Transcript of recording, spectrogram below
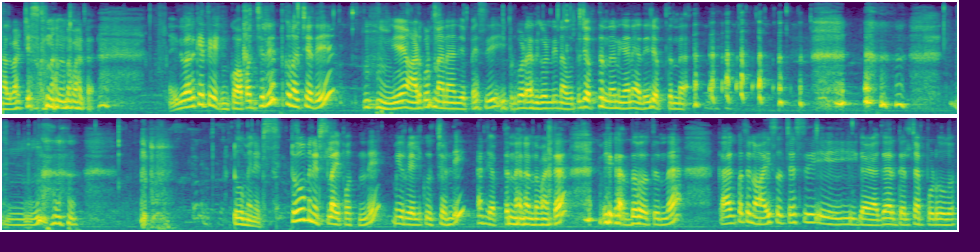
అలవాటు చేసుకున్నాను అన్నమాట. ఇదివరకైతే కోపం చిరెత్తుకుని వచ్చేది ఏం ఆడుకుంటున్నానా? అని చెప్పేసి ఇప్పుడు కూడా అదిగోండి నవ్వుతూ చెప్తున్నాను కానీ అదే చెప్తున్నా. టూ మినిట్స్. టూ మినిట్స్లో అయిపోతుంది. మీరు వెళ్ళి కూర్చోండి అని చెప్తున్నాను అన్నమాట మీకు అర్థమవుతుందా? కాకపోతే నాయిస్ వచ్చేసి ఈ గ- గరిటెలు చప్పుడు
